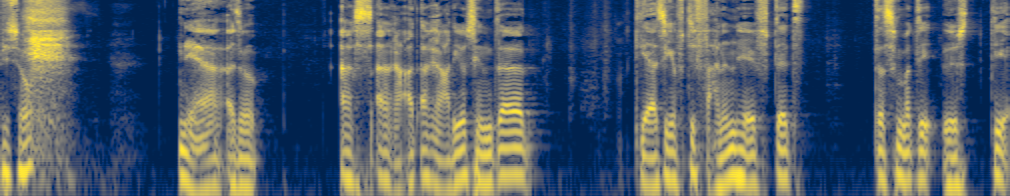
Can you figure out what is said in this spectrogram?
Wieso? Naja, also als ein Ra- ein Radiosender, der sich auf die Pfannen heftet, dass man die, Öst, die,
